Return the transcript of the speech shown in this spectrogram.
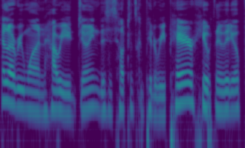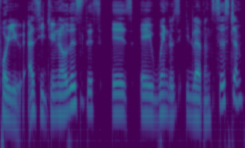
Hello everyone, how are you doing? This is Helton's Computer Repair here with a video for you. As you do know this, this is a Windows 11 system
